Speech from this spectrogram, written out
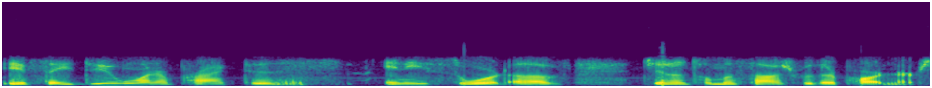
if they do want to practice any sort of genital massage with their partners?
